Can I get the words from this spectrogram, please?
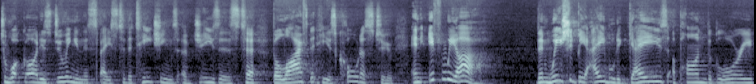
to what God is doing in this space, to the teachings of Jesus, to the life that He has called us to. And if we are, then we should be able to gaze upon the glory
